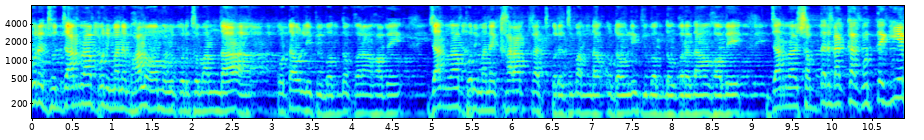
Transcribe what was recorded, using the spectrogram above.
করেছো যাররা পরিমাণে ভালো আমল করেছো বান্দা ওটাও লিপিবদ্ধ করা হবে। যাররা পরিমাণে খারাপ কাজ করেছে, বান্দা ওটাও লিপিবদ্ধ করে দেওয়া হবে। যাররা শব্দের ব্যাখ্যা করতে গিয়ে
